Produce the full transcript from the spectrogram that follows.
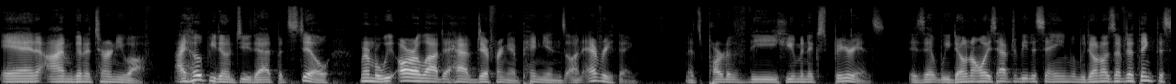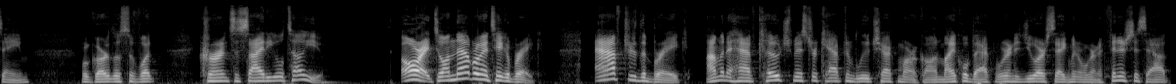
and I'm going to turn you off. I hope you don't do that, but still, remember, we are allowed to have differing opinions on everything. That's part of the human experience, is that we don't always have to be the same, and we don't always have to think the same regardless of what current society will tell you. All right, so on that, we're going to take a break. After the break, I'm going to have Coach Mr. Captain Blue Check Mark on, Michael Beck. We're going to do our segment. We're going to finish this out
